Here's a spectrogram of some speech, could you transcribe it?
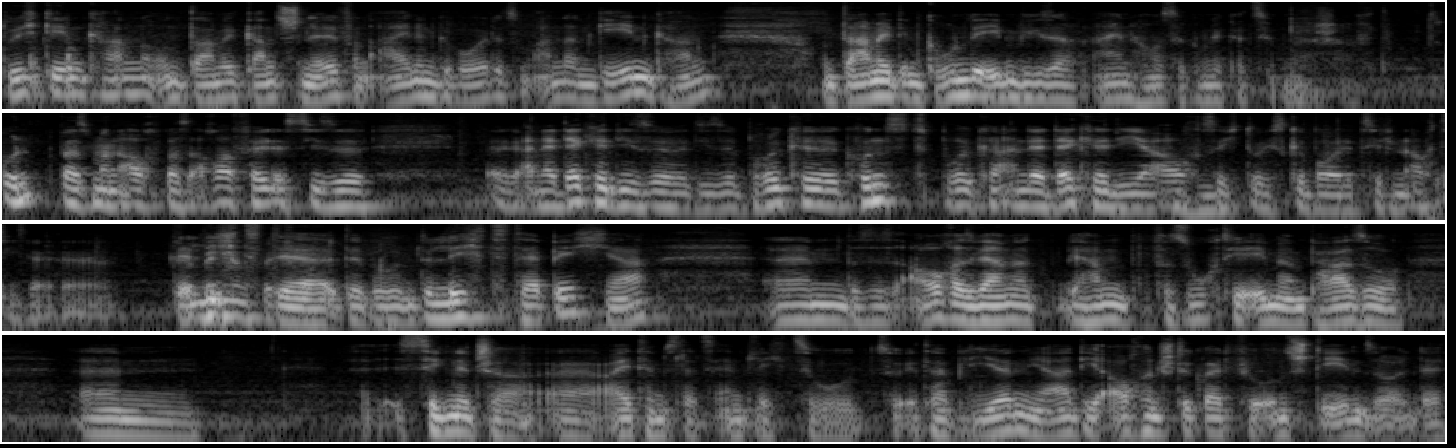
durchgehen kann und damit ganz schnell von einem Gebäude zum anderen gehen kann und damit im Grunde eben, wie gesagt, ein Haus der Kommunikation erschafft. Und was man auch, was auch auffällt, ist diese äh, an der Decke diese, diese Brücke, Kunstbrücke an der Decke, die ja auch mhm. sich durchs Gebäude zieht und auch die äh, der Licht, der, der berühmte Lichtteppich, ja. Ähm, das ist auch, also wir haben, wir haben versucht hier eben ein paar so ähm, Signature-Items äh, letztendlich zu, zu etablieren, ja, die auch ein Stück weit für uns stehen sollen. Der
